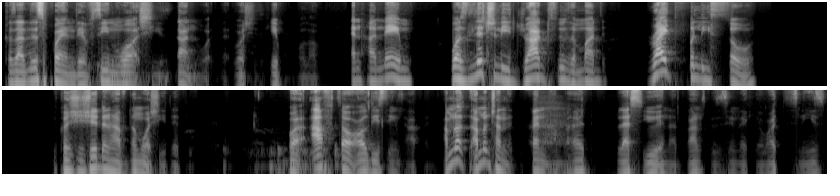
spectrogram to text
Because at this point, they've seen what she's done, what, what she's capable of. And her name was literally dragged through the mud, rightfully so, because she shouldn't have done what she did. But after all these things happened, I'm not I'm not trying to defend Amber Heard. Bless you in advance because it seems like you're about to sneeze.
